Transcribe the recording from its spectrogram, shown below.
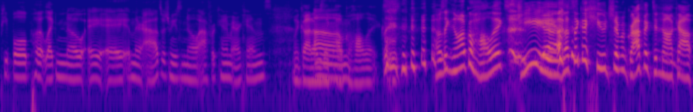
people put like no AA in their ads, which means no African Americans. oh my god, I was like um, alcoholics. I was like, no alcoholics? Jeez, Yeah. that's like a huge demographic to knock out.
